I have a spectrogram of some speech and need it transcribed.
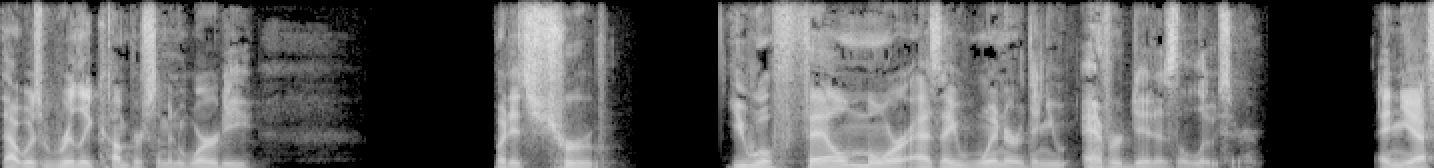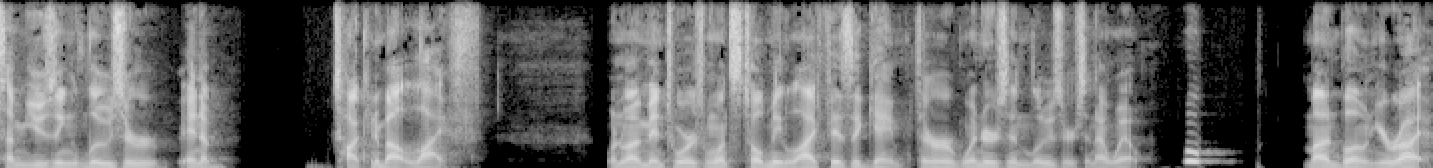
that was really cumbersome and wordy, but it's true. You will fail more as a winner than you ever did as a loser. And yes, I'm using loser in a talking about life. One of my mentors once told me life is a game. There are winners and losers. And I went, whoop, mind blown. You're right.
